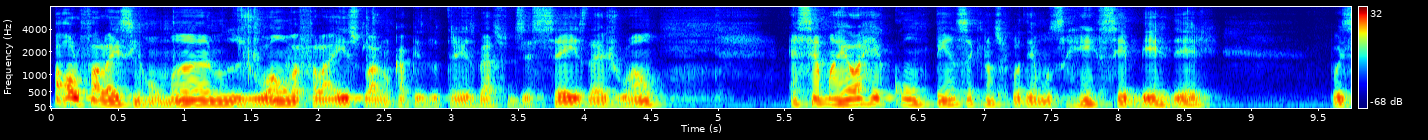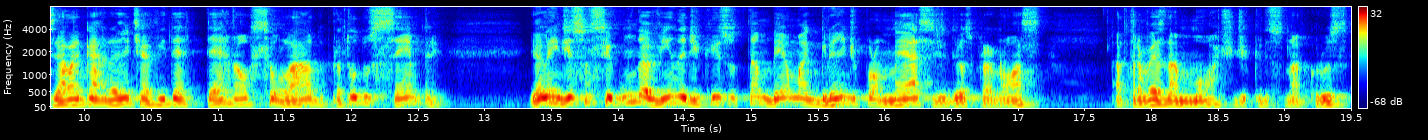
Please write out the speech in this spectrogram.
Paulo fala isso em Romanos, João vai falar isso lá no capítulo 3, verso 16, né, João? Essa é a maior recompensa que nós podemos receber dele, pois ela garante a vida eterna ao seu lado, para todo sempre. E além disso, a segunda vinda de Cristo também é uma grande promessa de Deus para nós. Através da morte de Cristo na cruz,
